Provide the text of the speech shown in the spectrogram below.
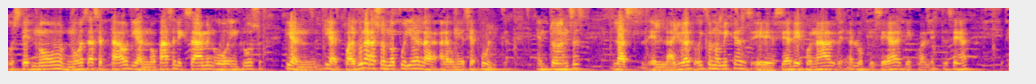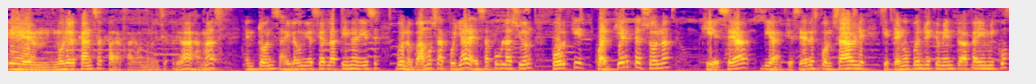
usted no, no es aceptado, ya no pasa el examen o incluso ya, ya, por alguna razón no puede ir a la, a la universidad pública? Entonces, las, la ayuda económica, eh, sea de FONAV, lo que sea, de cual este sea, eh, no le alcanza para pagar una universidad privada, jamás. Entonces ahí la Universidad Latina dice, bueno, vamos a apoyar a esa población porque cualquier persona que sea, ya, que sea responsable, que tenga un buen requerimiento académico,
